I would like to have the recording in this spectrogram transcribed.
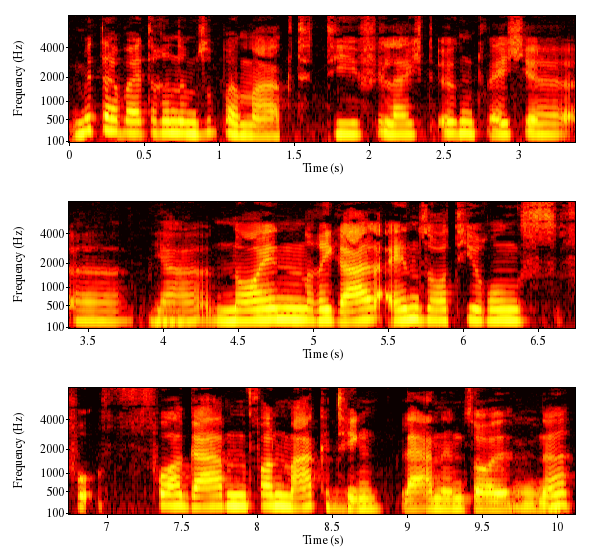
Mitarbeiterin im Supermarkt, die vielleicht irgendwelche äh, ja neuen Regaleinsortierungsvorgaben von Marketing lernen soll. Ne?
